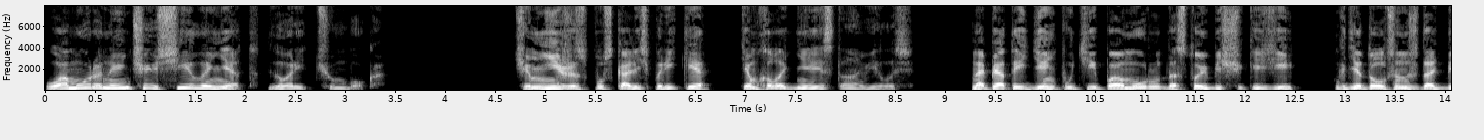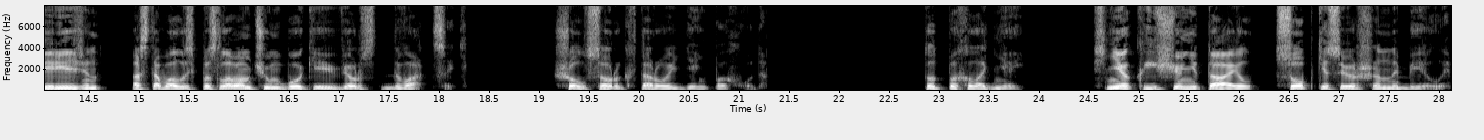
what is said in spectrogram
У Амура нынче силы нет, говорит Чумбока. Чем ниже спускались по реке, тем холоднее становилось. На пятый день пути по Амуру до стойбища Кизи, где должен ждать Березин, оставалось, по словам Чумбоки, верст двадцать. Шел сорок второй день похода. Тут похолодней. Снег еще не таял, сопки совершенно белые.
